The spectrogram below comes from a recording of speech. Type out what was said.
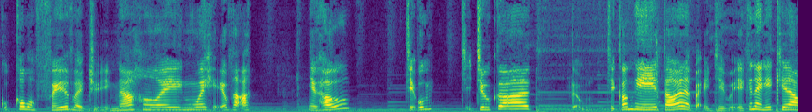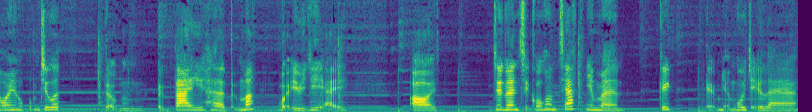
cũng có một phía về chuyện nó hơi nguy hiểm hả nhiều thứ chị cũng chị chưa có chị có nghe tới là bạn chị bị cái này cái kia đâu nhưng mà cũng chưa có đụng đụng tay hay là đụng mắt bị như vậy. Ờ cho nên chị cũng không chắc nhưng mà cái cảm nhận của chị là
